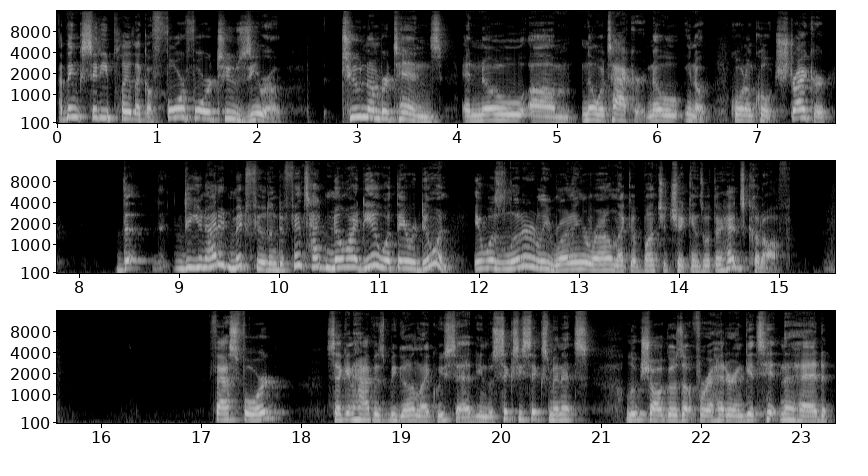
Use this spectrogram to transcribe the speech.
I think City played like a 4 4 2 0. Two number 10s and no um, no attacker, no, you know, quote unquote striker. The, the United midfield and defense had no idea what they were doing. It was literally running around like a bunch of chickens with their heads cut off. Fast forward, Second half has begun, like we said. You know, 66 minutes. Luke Shaw goes up for a header and gets hit in the head,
